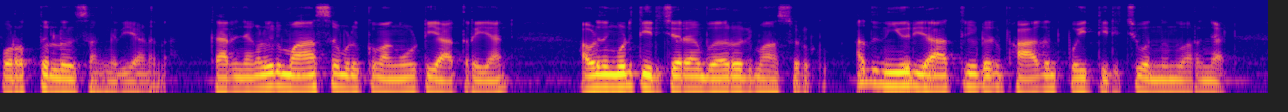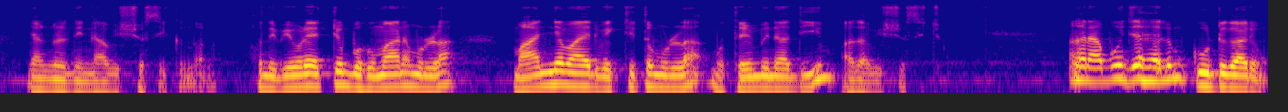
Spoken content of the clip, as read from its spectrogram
പുറത്തുള്ളൊരു സംഗതിയാണെന്ന്. കാരണം ഞങ്ങളൊരു മാസം എടുക്കും അങ്ങോട്ട് യാത്ര ചെയ്യാൻ. അവിടെ നിന്ന് ഇങ്ങോട്ട് തിരിച്ചു വരാൻ വേറൊരു മാസം എടുക്കും. അത് നീ ഒരു യാത്രയുടെ ഒരു ഭാഗം പോയി തിരിച്ചു വന്നെന്ന് പറഞ്ഞാൽ ഞങ്ങൾ നിന്നെ അവിശ്വസിക്കുന്നതാണ് അപ്പോൾ നബിയുടെ ഏറ്റവും ബഹുമാനമുള്ള മാന്യമായൊരു വ്യക്തിത്വമുള്ള മുത്തഴിമിനദിയും അത് അവിശ്വസിച്ചു. അങ്ങനെ അബൂജഹലും കൂട്ടുകാരും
